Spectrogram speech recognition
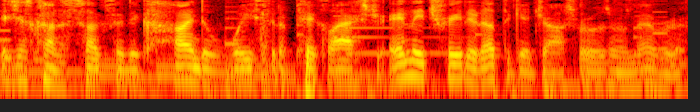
it just kind of sucks that they kind of wasted a pick last year, and they traded up to get Josh Rosen. Remember,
